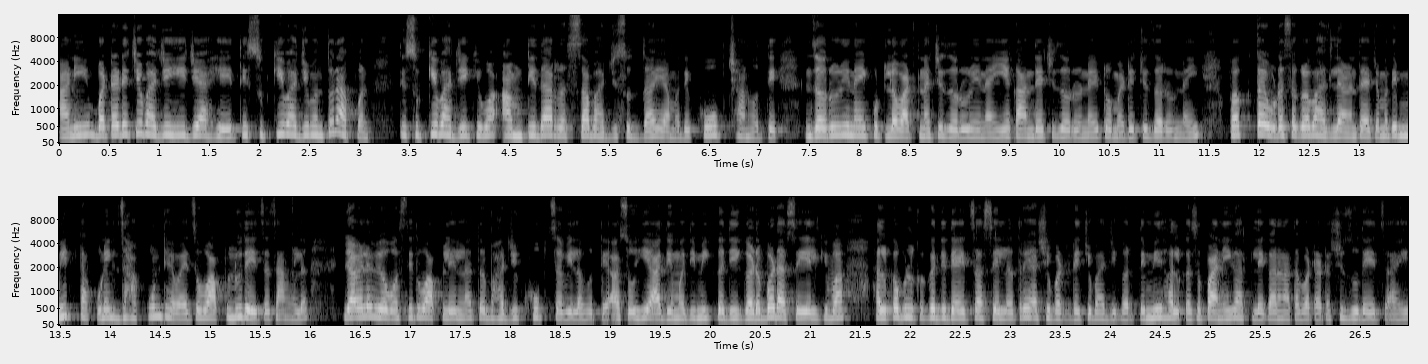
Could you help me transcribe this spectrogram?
आणि बटाट्याची भाजी ही जी आहे ती सुकी भाजी म्हणतो ना आपण ती सुकी भाजी किंवा आमटीदार रस्सा भाजीसुद्धा यामध्ये खूप छान होते. जरुरी नाही कुठलं वाटण्याची जरुरी नाही आहे कांद्याची जरूर नाही टोमॅटोची जरूर नाही. फक्त एवढं सगळं भाजल्यानंतर याच्यामध्ये मीठ टाकून एक झाकून ठेवायचं वापलू द्यायचं चांगलं. ज्यावेळेला व्यवस्थित वापलेलं ना तर भाजी खूप चवीला होते. असो ही आधीमध्ये मी कधी गडबड असेल किंवा हलकं फुलकं कधी द्यायचं असेल ना तर अशी बटाट्याची भाजी करते. मी हलकंसं पाणी घातले कारण आता बटाटा शिजू द्यायचा आहे.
